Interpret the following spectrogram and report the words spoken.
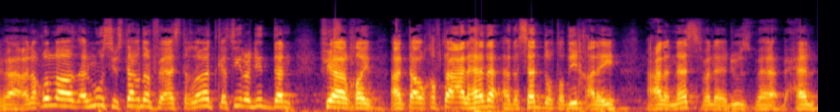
نقول له الموس يستخدم في استخدامات كثيرة جدا فيها الخير. أنت أوقفتها على هذا هذا سد وتضييق على إيه على الناس فلا يجوز بحال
